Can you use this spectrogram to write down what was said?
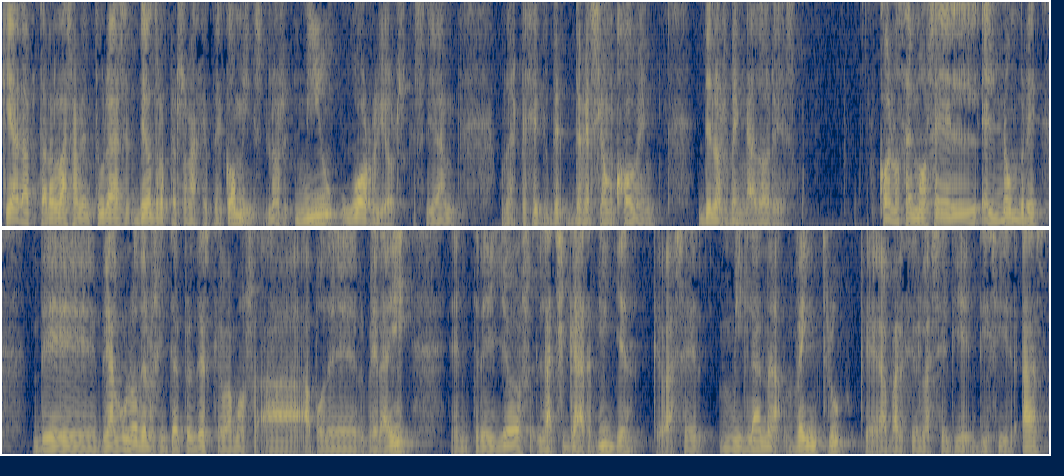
que adaptará las aventuras de otros personajes de cómics, los New Warriors, que serían una especie de, versión joven de los Vengadores. Conocemos el, el nombre de, de, algunos de los intérpretes que vamos a, a, poder ver ahí, entre ellos la chica ardilla, que va a ser Milana Veintrup, que apareció en la serie This Is Us.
